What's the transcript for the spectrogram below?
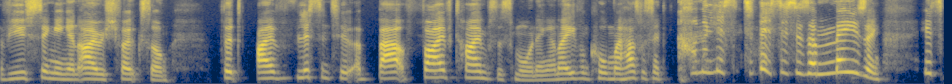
of you singing an Irish folk song that I've listened to about five times this morning. And I even called my husband and said, Come and listen to this. This is amazing. It's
